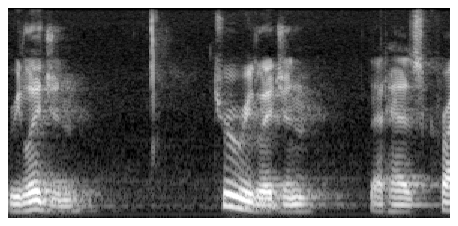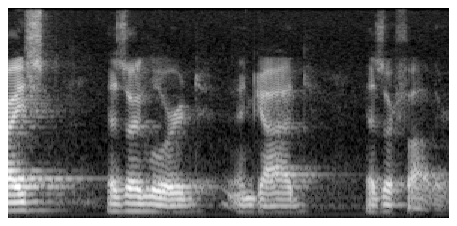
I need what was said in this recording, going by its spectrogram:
Religion, true religion that has Christ as our Lord and God as our Father.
